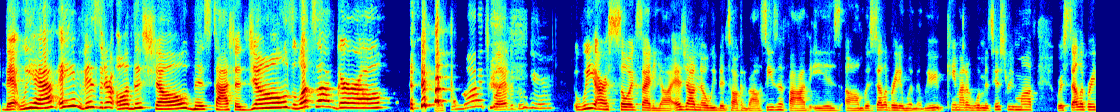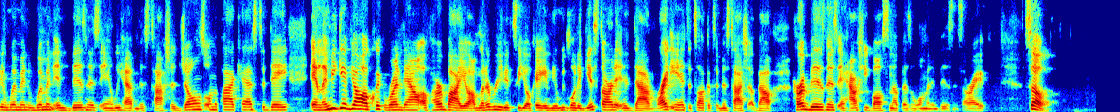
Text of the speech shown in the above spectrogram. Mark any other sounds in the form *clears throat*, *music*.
that we have a visitor on the show, Miss Tasha Jones. What's up, girl? *laughs* much. Glad to be here. We are so excited, y'all. As y'all know, we've been talking about season five is um, we're celebrating women. We came out of Women's History Month. We're celebrating women, women in business, and we have Miss Tasha Jones on the podcast today. And let me give y'all a quick rundown of her bio. I'm going to read it to you, okay? And then we're going to get started and dive right into talking to Miss Tasha about her business and how she bossing up as a woman in business. All right. So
